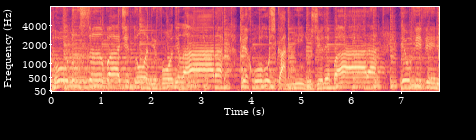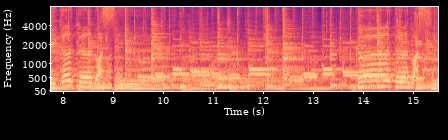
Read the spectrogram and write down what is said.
Vou no samba de Dona Ivone Lara, percorro os caminhos de Lebara, eu viverei cantando assim. Cantando assim.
